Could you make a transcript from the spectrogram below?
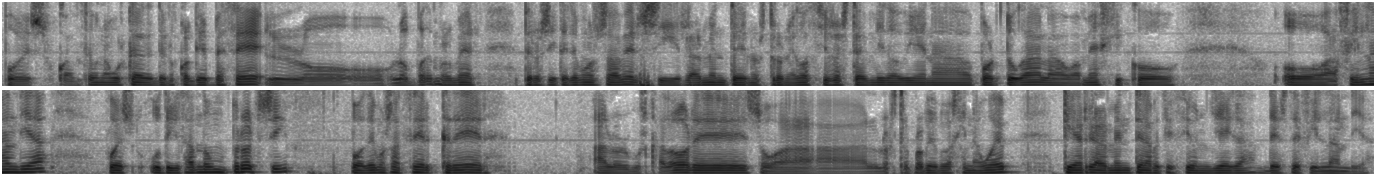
pues cuando hacemos una búsqueda de cualquier PC lo, lo, podemos ver. Pero si queremos saber si realmente nuestro negocio se ha extendido bien a Portugal o a México o a Finlandia, pues utilizando un proxy podemos hacer creer a los buscadores o a nuestra propia página web que realmente la petición llega desde Finlandia.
